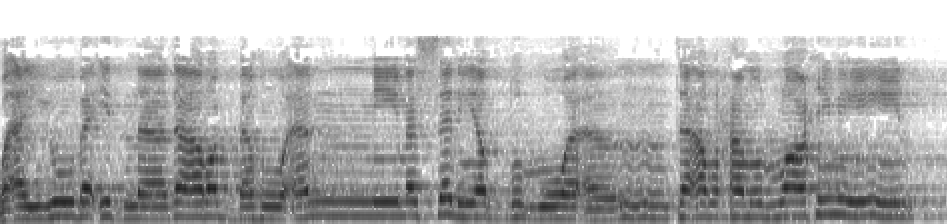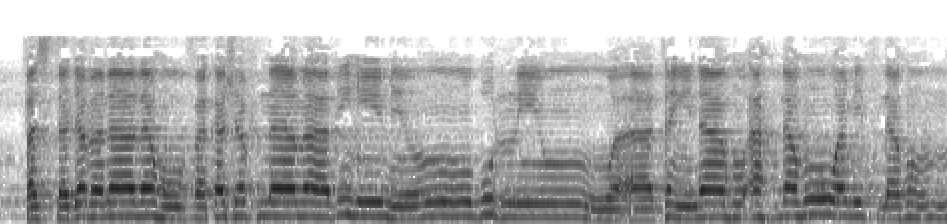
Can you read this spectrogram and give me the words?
وأيوب إذ نادى ربه أني مسني الضر وأنت أرحم الراحمين. فاستجبنا له فكشفنا ما به من ضر وآتيناه أهله ومثلهم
